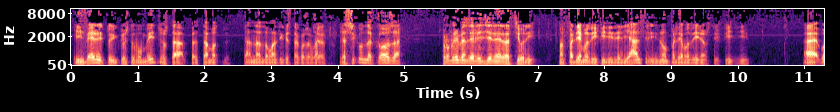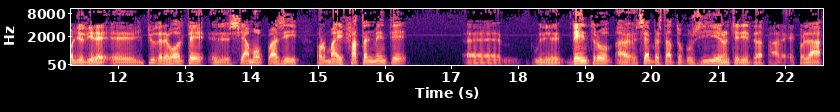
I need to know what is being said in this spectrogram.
Il Veneto in questo momento sta, sta, sta andando avanti questa cosa qua. Certo. La seconda cosa, problema delle generazioni. ma parliamo dei figli degli altri, non parliamo dei nostri figli. Eh, voglio dire, eh, il più delle volte eh, siamo quasi ormai fatalmente eh, come dire, dentro, è sempre stato così e non c'è niente da fare. Ecco, là,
